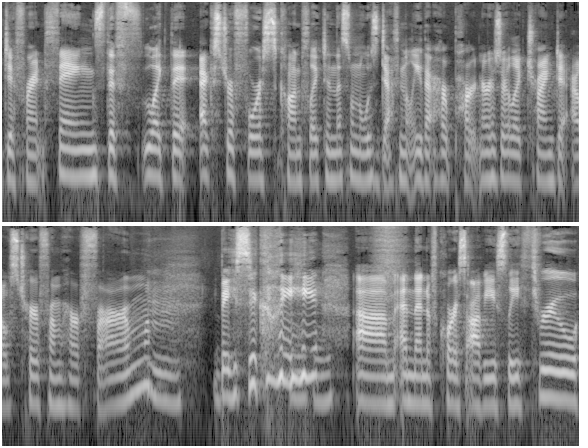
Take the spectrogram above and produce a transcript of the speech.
different things. The f- like the extra forced conflict in this one was definitely that her partners are like trying to oust her from her firm. Basically, um, and then of course, obviously, through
